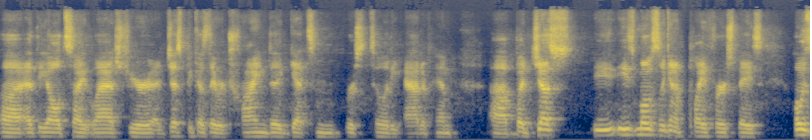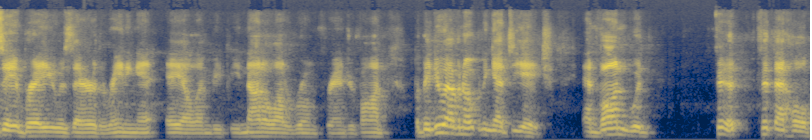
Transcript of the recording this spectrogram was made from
uh, at the alt site last year, uh, just because they were trying to get some versatility out of him. Uh, but just he, he's mostly going to play first base. Jose Abreu was there, the reigning AL MVP. Not a lot of room for Andrew Vaughn, but they do have an opening at DH, and Vaughn would fit fit that hole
